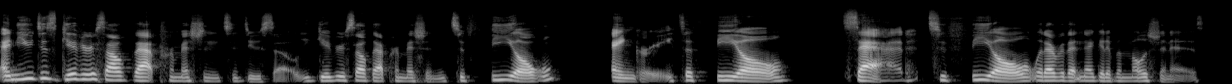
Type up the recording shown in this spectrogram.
And you just give yourself that permission to do so. You give yourself that permission to feel angry, to feel sad, to feel whatever that negative emotion is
